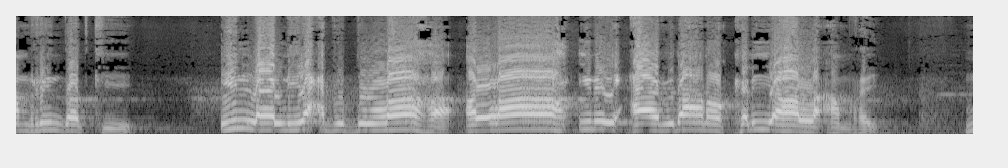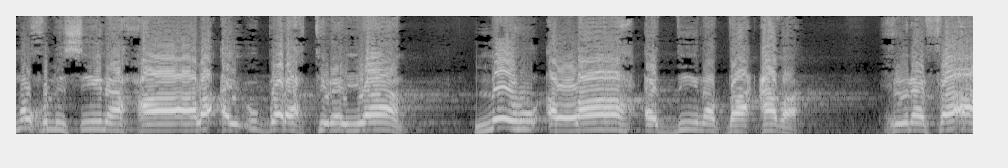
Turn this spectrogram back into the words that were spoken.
amrin dadkii ilaa liyacbudullaaha. Allaah inay caabudaan oo keliyaha la amray. Mukhlisiina xaalo ay u barax tirayaan. Lahu allaah addiina daacada. Xunafaa'a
